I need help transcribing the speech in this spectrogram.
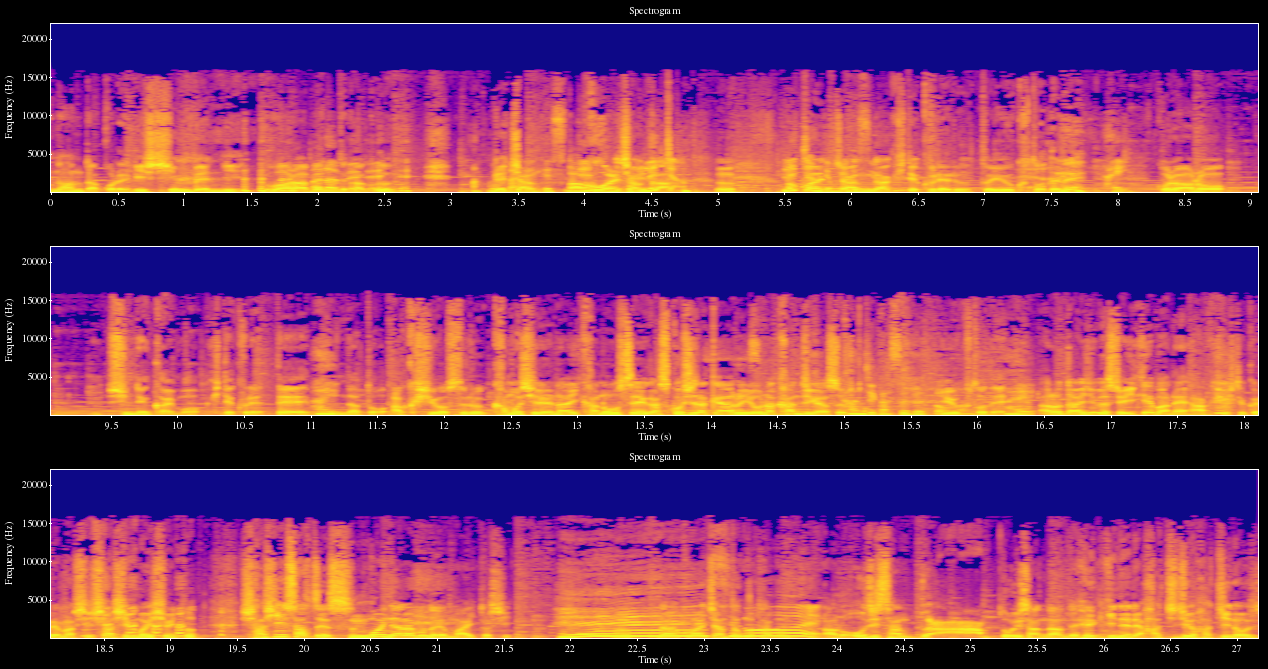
なんだこれ立身弁にわらべって書く？レちゃん憧れちゃんか。憧れちゃんが来てくれるということでね、はい、これはあの新年会も来てくれて、みんなと握手をするかもしれない可能性が少しだけあるような感じがする感じがすると。いうことで、はい、あの大丈夫ですよ。行けばね握手してくれますし写真も一緒に撮って写真撮影すんごい並ぶのよ毎年。へえ、うん、だから小林ちゃんとも多分あのおじさんバーッとおじさんなんで平均年齢88のね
